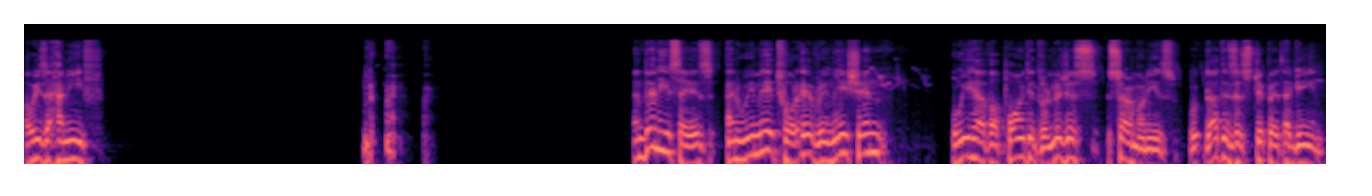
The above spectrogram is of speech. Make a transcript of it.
Oh, he's a Hanif. And then he says, and we made for every nation, we have appointed religious ceremonies. That is a stupid again.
